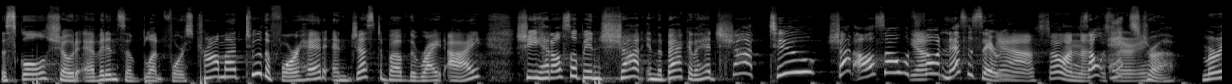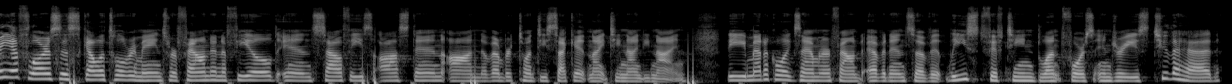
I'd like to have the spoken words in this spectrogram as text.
The skull showed evidence of blunt force trauma to the forehead and just above the right eye. She had also been shot in the back of the head. Shot too? Shot also? It's Yep. so unnecessary. Yeah, so unnecessary. So extra. Maria Flores' skeletal remains were found in a field in southeast Austin on November 22, 1999. The medical examiner found evidence of at least 15 blunt force injuries to the head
